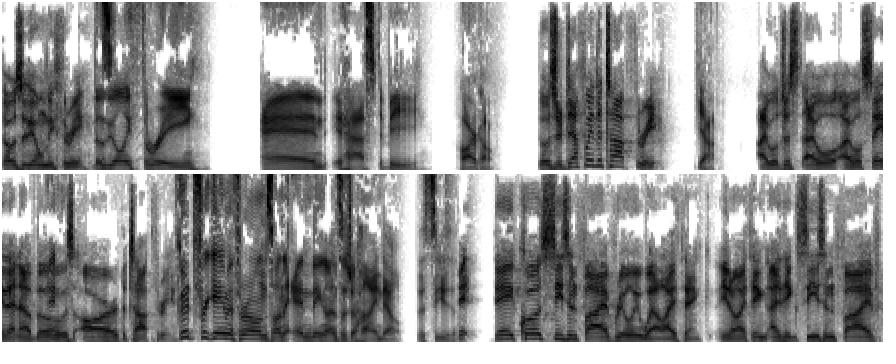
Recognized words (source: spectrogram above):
Those are the only three. Those are the only three, and it has to be Hardhome. Those are definitely the top three. Yeah. I will just I will I will say that now. Those are the top three. Good for Game of Thrones on ending on such a high note this season. They, they closed season five really well. I think. You know, I think I think season five.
